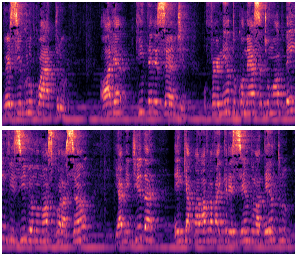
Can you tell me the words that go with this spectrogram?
versículo 4. Olha que interessante. O fermento começa de um modo bem invisível no nosso coração, e à medida em que a palavra vai crescendo lá dentro,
